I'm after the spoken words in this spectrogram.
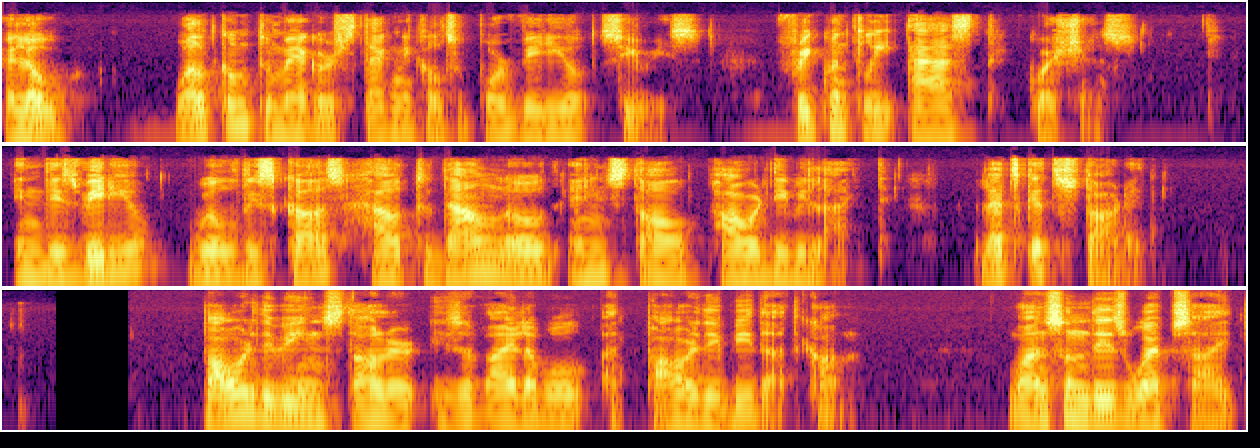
Hello, welcome to Megger's technical support video series, Frequently Asked Questions. In this video, we'll discuss how to download and install PowerDB Lite. Let's get started. PowerDB installer is available at powerdb.com. Once on this website,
